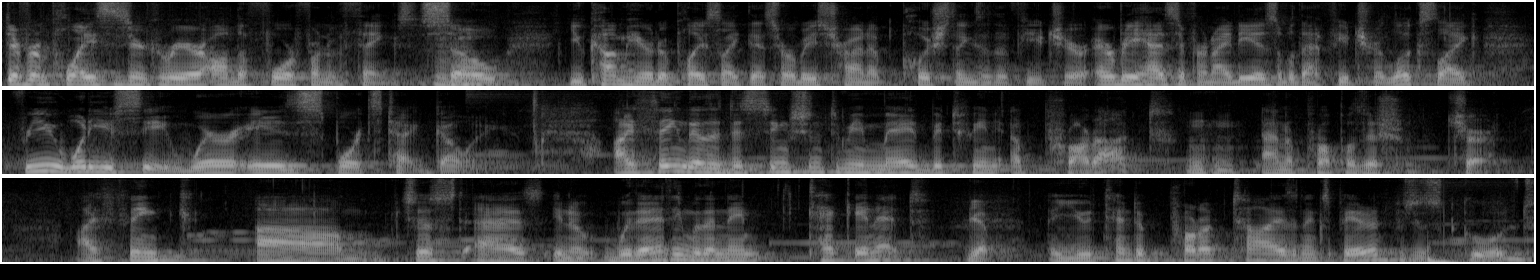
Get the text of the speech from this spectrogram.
different places in your career on the forefront of things. Mm-hmm. So you come here to a place like this, everybody's trying to push things in the future. Everybody has different ideas of what that future looks like. For you, what do you see? Where is sports tech going? I think there's a distinction to be made between a product mm-hmm. and a proposition. Sure. I think um, just as, you know, with anything with the name tech in it, yep. you tend to productize an experience, which is good,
